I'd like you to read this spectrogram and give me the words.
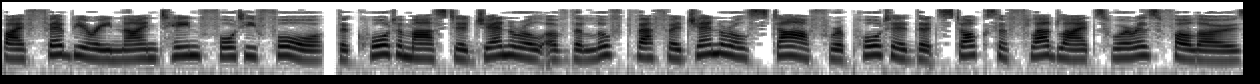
By February 1944, the Quartermaster General of the Luftwaffe General Staff reported that stocks of floodlights were as follows.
